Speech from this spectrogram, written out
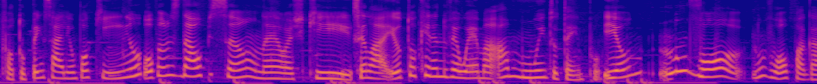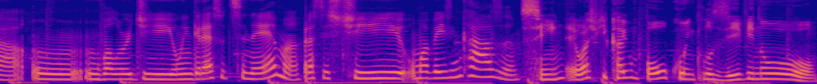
Faltou pensar ali um pouquinho. Ou pelo menos dar a opção, né? Eu acho que, sei lá, eu tô querendo ver o Emma há muito tempo. E eu não vou, não vou pagar um, um valor de um ingresso de cinema para assistir uma vez em casa. Sim. Eu acho que cai um pouco, inclusive, no.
